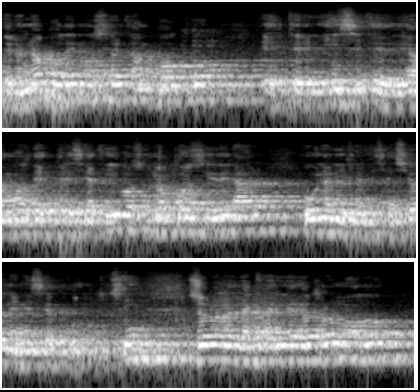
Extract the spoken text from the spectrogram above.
Pero no podemos ser tampoco, este, eh, digamos, despreciativos o no considerar una diferenciación en ese punto. ¿sí? Yo lo redactaría de otro modo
